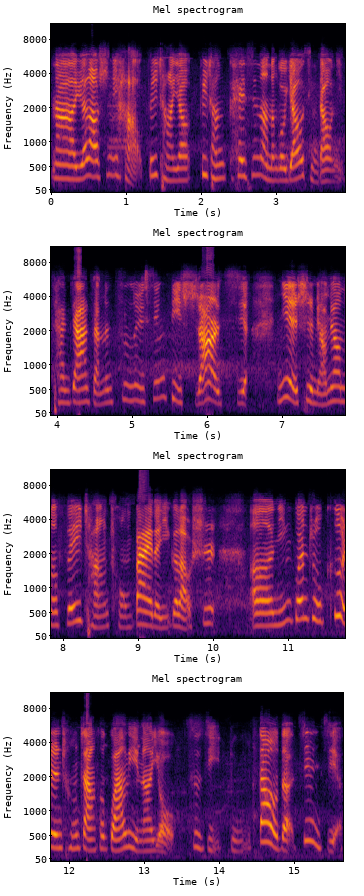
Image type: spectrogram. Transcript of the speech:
那袁老师你好，非常邀非常开心呢能够邀请到你参加咱们自律星第十二期。你也是苗苗呢非常崇拜的一个老师。呃，您关注个人成长和管理呢，有自己独到的见解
